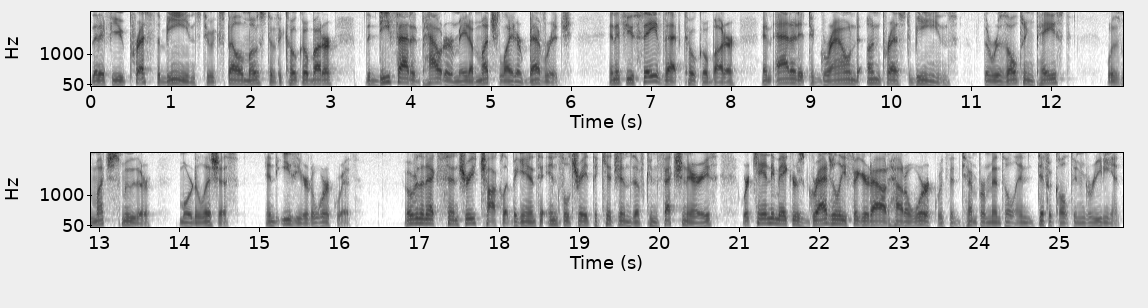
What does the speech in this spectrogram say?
that if you press the beans to expel most of the cocoa butter, the defatted powder made a much lighter beverage. And if you saved that cocoa butter and added it to ground unpressed beans, the resulting paste was much smoother, more delicious, and easier to work with. Over the next century, chocolate began to infiltrate the kitchens of confectionaries, where candy makers gradually figured out how to work with the temperamental and difficult ingredient.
